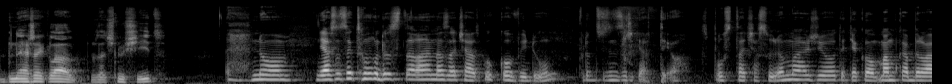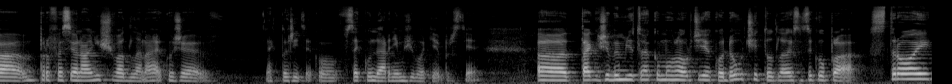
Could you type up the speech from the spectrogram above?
dne řekla, začnu šít? No, já jsem se k tomu dostala na začátku covidu, protože jsem si říkala, ty jo, spousta času doma, že jo, teď jako mamka byla profesionální švadlena, jakože, jak to říct, jako v sekundárním životě prostě. Uh, takže by mě to jako mohla určitě jako doučit tohle, jsem si koupila stroj,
